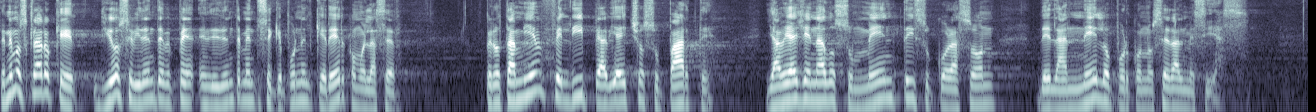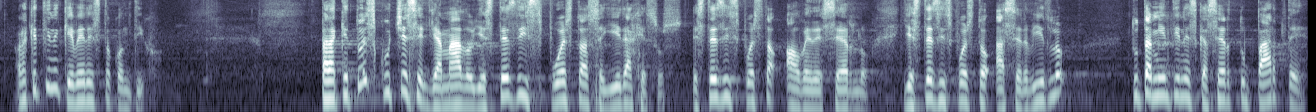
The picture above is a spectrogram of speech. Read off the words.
Tenemos claro que Dios evidentemente se que pone el querer como el hacer. Pero también Felipe había hecho su parte y había llenado su mente y su corazón del anhelo por conocer al Mesías. Ahora, ¿qué tiene que ver esto contigo? Para que tú escuches el llamado y estés dispuesto a seguir a Jesús, estés dispuesto a obedecerlo y estés dispuesto a servirlo, tú también tienes que hacer tu parte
